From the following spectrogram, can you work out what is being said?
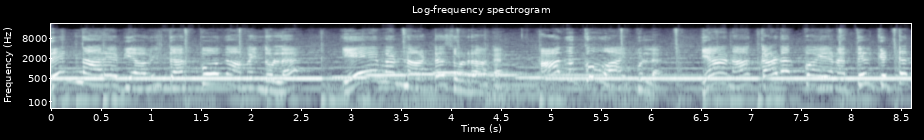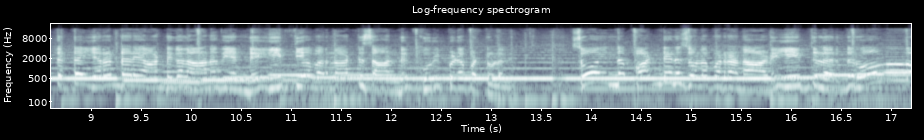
தென் அரேபியாவில் தற்போது அமைந்துள்ள ஏமன் நாட்டை சொல்றாங்க. கிட்டத்தட்ட இரண்டரை ஆண்டுகள் ஆனது என்று ஈப்திய வரலாற்று சான்று குறிப்பிடப்பட்டுள்ளது. சோ இந்த பண்டுன்னு சொல்லப்படுற நாடு ஈப்துல இருந்து ரொம்ப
